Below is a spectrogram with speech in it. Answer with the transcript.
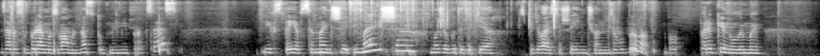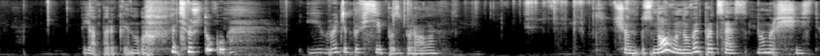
Зараз оберемо з вами наступний мій процес. Їх стає все менше і менше. Може бути таке, сподіваюся, що я нічого не загубила, бо перекинули ми. Я перекинула цю штуку. І вроді би всі позбирала. Що знову новий процес номер 6.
